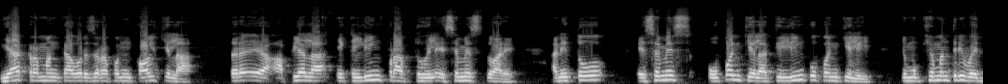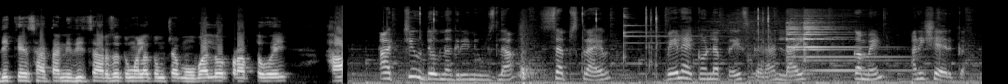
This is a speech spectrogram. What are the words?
या क्रमांकावर जर आपण कॉल केला तर आपल्याला एक लिंक प्राप्त होईल एस एम एसद्वारे आणि तो एस एम एस ओपन केला ती लिंक ओपन केली की मुख्यमंत्री वैद्यकीय सहायता निधीचा अर्ज तुम्हाला तुमच्या मोबाईलवर प्राप्त होईल. हा आजची उद्योगनगरी न्यूजला सबस्क्राईब बेल आयकॉनला प्रेस करा लाईक कमेंट आणि शेअर करा.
